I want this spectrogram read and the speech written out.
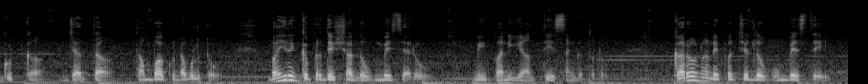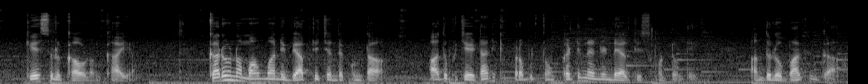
గుట్కా జద్ద తంబాకు నవ్వులతో బహిరంగ ప్రదేశాల్లో ఉమ్మేశారు మీ పని అంతే సంగతులు. కరోనా నేపథ్యంలో ఉమ్మేస్తే కేసులు కావడం ఖాయం. కరోనా మహమ్మారిని వ్యాప్తి చెందకుండా అదుపు చేయడానికి ప్రభుత్వం కఠిన నిర్ణయాలు తీసుకుంటుంది. అందులో భాగంగా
